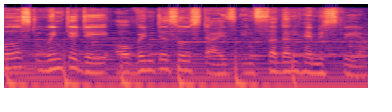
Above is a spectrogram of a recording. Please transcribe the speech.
first winter day or winter solstice in southern hemisphere.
